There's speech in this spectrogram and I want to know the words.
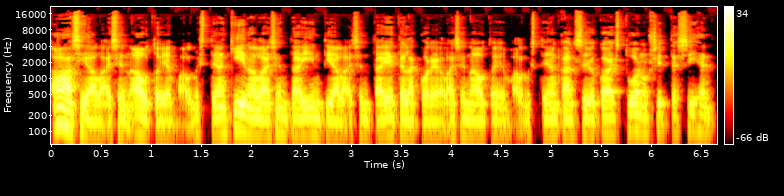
aasialaisen autojen valmistajan, kiinalaisen tai intialaisen tai eteläkorealaisen autojen valmistajan kanssa, joka olisi tuonut sitten siihen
